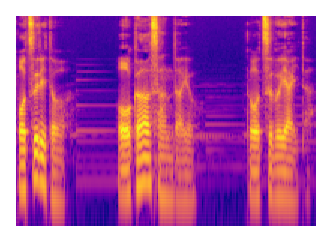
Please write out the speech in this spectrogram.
ぽつりと、お母さんだよ、とつぶやいた。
